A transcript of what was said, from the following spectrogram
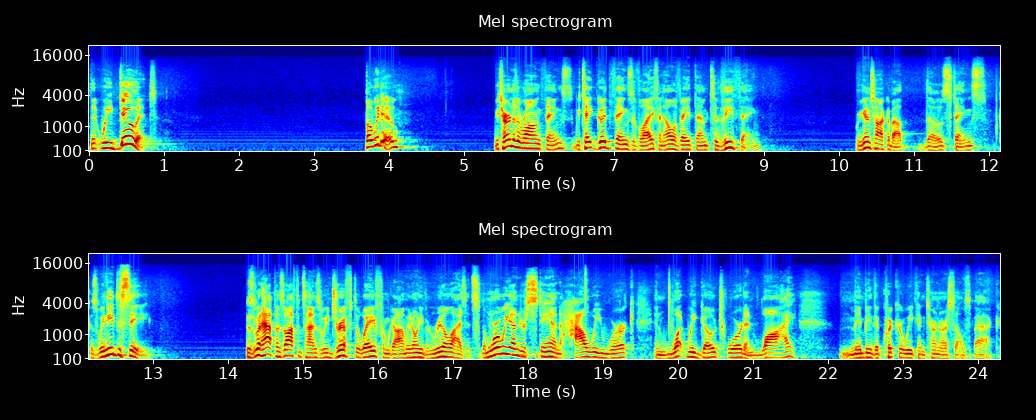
that we do it. But we do. We turn to the wrong things. We take good things of life and elevate them to the thing. We're going to talk about those things because we need to see. Because what happens oftentimes, we drift away from God and we don't even realize it. So the more we understand how we work and what we go toward and why, maybe the quicker we can turn ourselves back.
